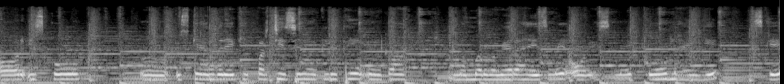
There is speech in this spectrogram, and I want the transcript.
और इसको इसके अंदर एक पर्ची से निकली थी उनका नंबर वगैरह है इसमें और इसमें टूल है ये, इसके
